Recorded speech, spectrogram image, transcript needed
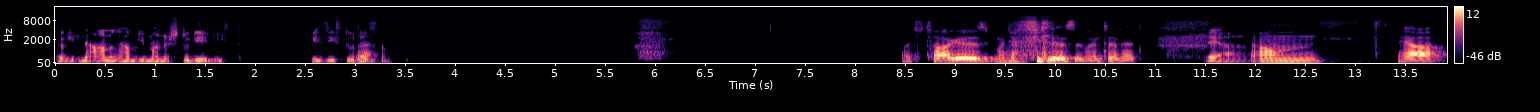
wirklich eine Ahnung haben, wie man eine Studie liest. Wie siehst du das ja. dann? Heutzutage sieht man ja vieles im Internet. Ja. Ähm, ja.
